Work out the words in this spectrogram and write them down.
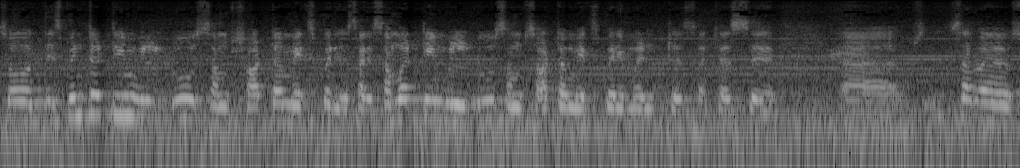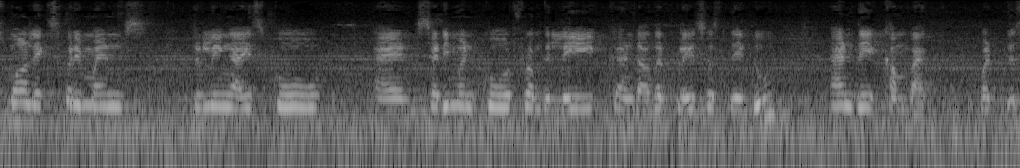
So this winter team will do some short-term experiment. Sorry, summer team will do some short-term experiment uh, such as uh, some small experiments, drilling ice core and sediment core from the lake and other places they do, and they come back. But this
